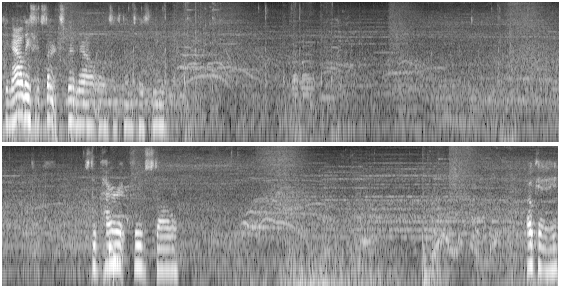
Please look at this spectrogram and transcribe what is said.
Okay, now they should start spitting out once it's done testing. Let's do pirate food stall. Okay.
